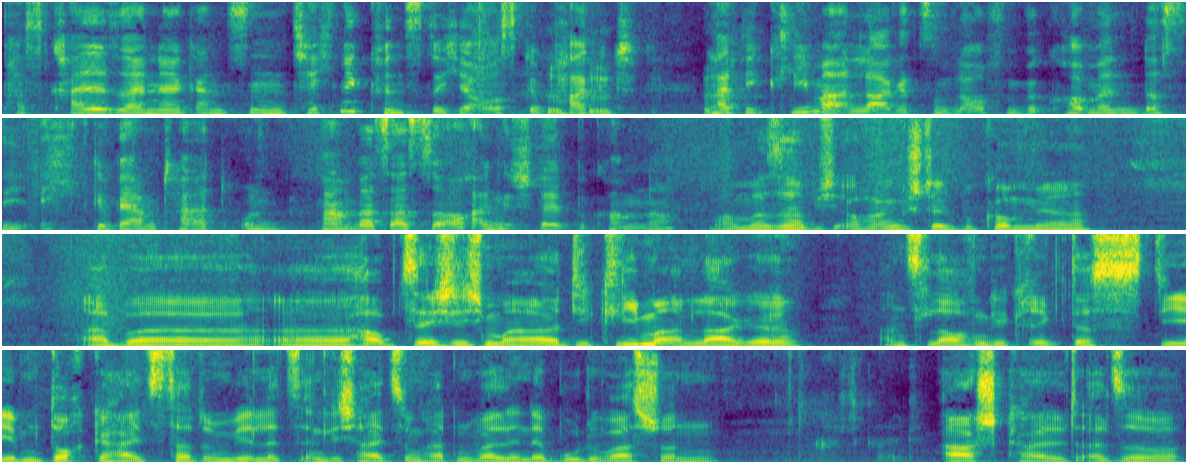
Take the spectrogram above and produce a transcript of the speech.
Pascal seine ganzen Technikkünste hier ausgepackt, hat die Klimaanlage zum Laufen bekommen, dass sie echt gewärmt hat. Und Warmwasser hast du auch angestellt bekommen, ne? Warmwasser habe ich auch angestellt bekommen, ja. Aber äh, hauptsächlich mal die Klimaanlage ans Laufen gekriegt, dass die eben doch geheizt hat und wir letztendlich Heizung hatten, weil in der Bude war es schon arschkalt. Also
